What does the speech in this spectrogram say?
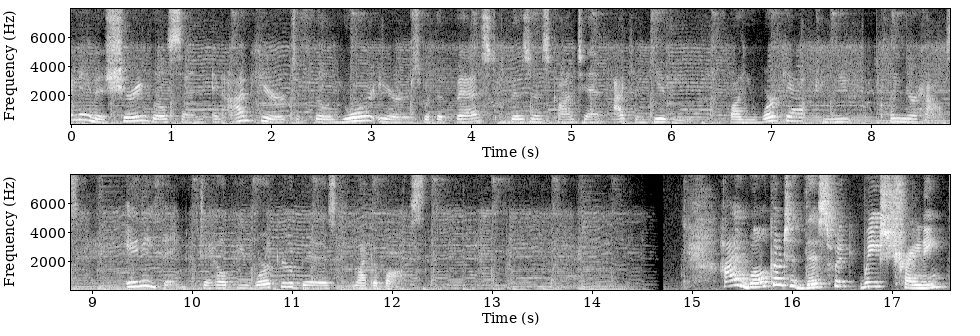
My name is Sherri Wilson, and I'm here to fill your ears with the best business content I can give you while you work out, commute, clean your house. Anything to help you work your biz like a boss. Hi, welcome to this week's training.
